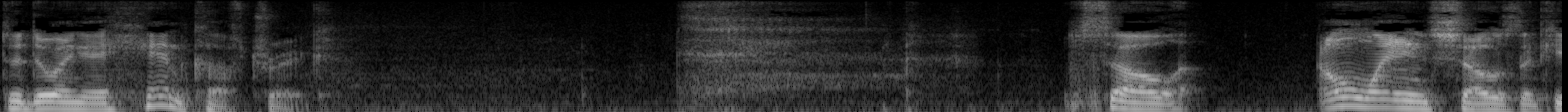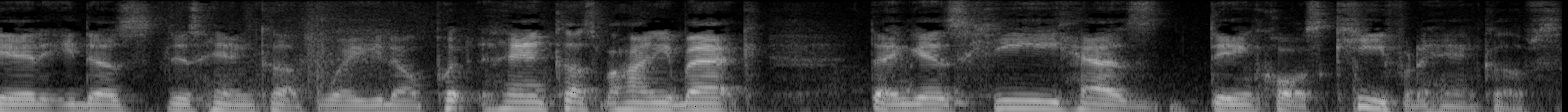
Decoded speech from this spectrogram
to doing a handcuff trick. So Elmer Wayne shows the kid he does this handcuffs where you know put handcuffs behind your back. Thing is, he has Dean Corll's key for the handcuffs.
